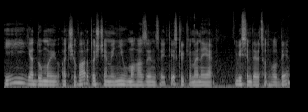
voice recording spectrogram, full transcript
І я думаю, а чи варто ще мені в магазин зайти, скільки в мене є 8900 голди.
